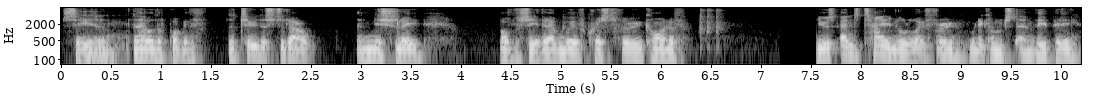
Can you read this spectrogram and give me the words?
season. They were the, probably the, the two that stood out initially. Obviously, then with Christopher, who kind of he was entertaining all the way through when it comes to MVP,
